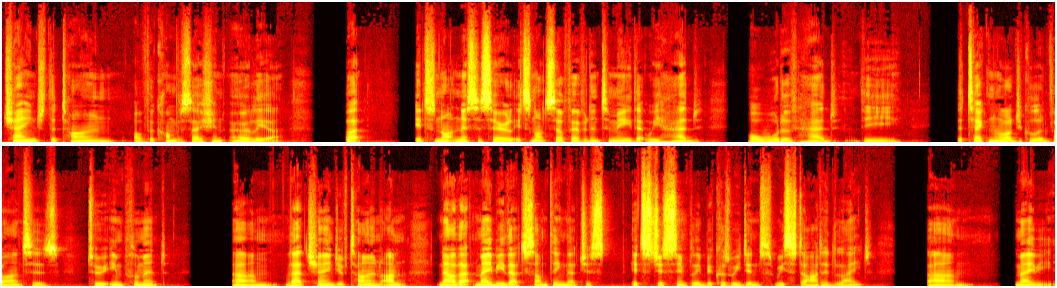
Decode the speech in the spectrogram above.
changed the tone of the conversation earlier, but it's not necessarily it's not self-evident to me that we had or would have had the the technological advances to implement um, that change of tone. I'm now that maybe that's something that just it's just simply because we didn't we started late, um, maybe.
